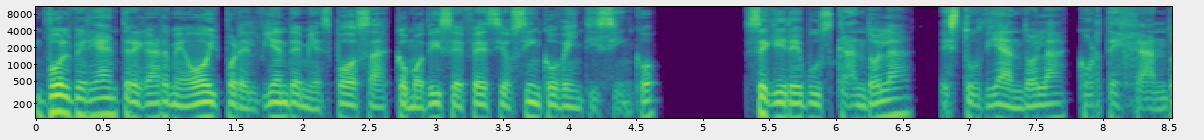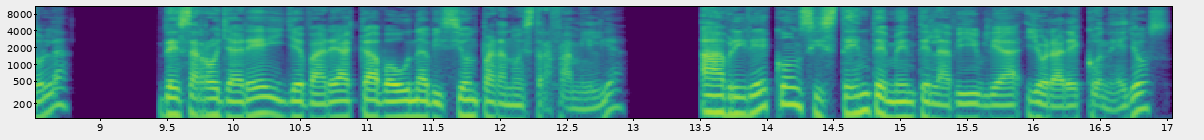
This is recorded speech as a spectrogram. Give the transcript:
¿Volveré a entregarme hoy por el bien de mi esposa, como dice Efesios 5:25? ¿Seguiré buscándola, estudiándola, cortejándola? ¿Desarrollaré y llevaré a cabo una visión para nuestra familia? ¿Abriré consistentemente la Biblia y oraré con ellos?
